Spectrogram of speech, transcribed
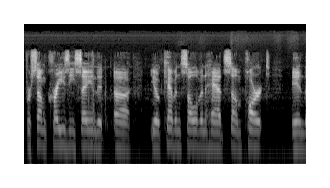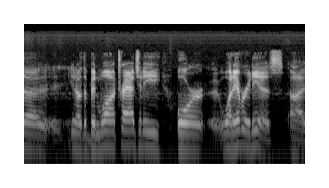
for some crazy saying that you know, Kevin Sullivan had some part in the, you know, the Benoit tragedy or whatever it is. Uh,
